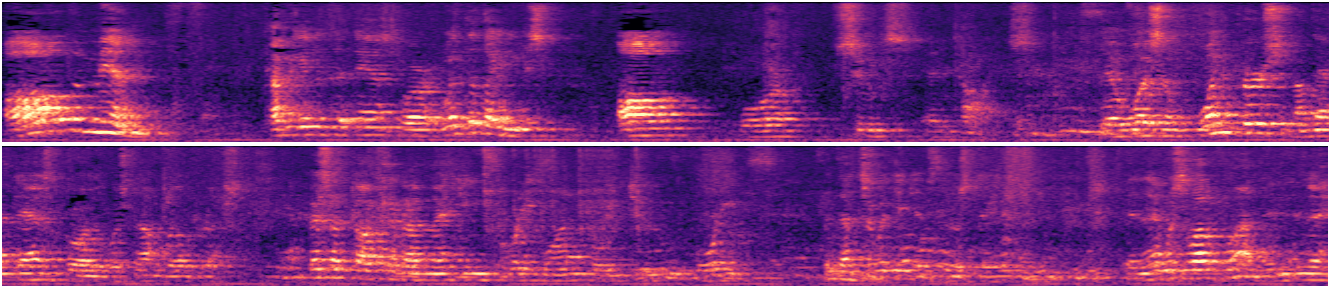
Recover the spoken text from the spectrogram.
All the men coming into the dance floor with the ladies, all wore suits and ties. There wasn't one person on that dance floor that was not well dressed. Because I'm talking about 1941, 42, 40, but that's what they did those days. And that was a lot of fun. And, and they,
